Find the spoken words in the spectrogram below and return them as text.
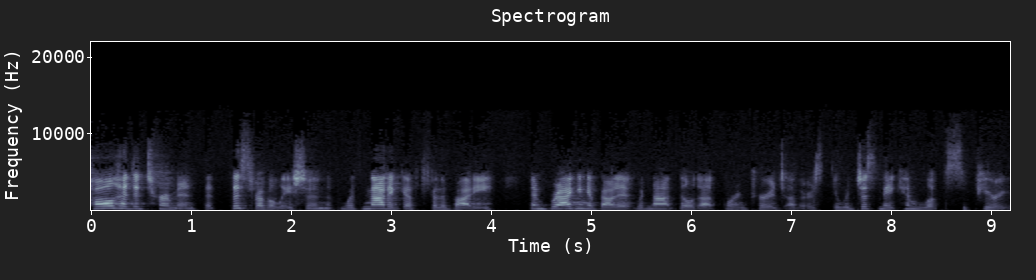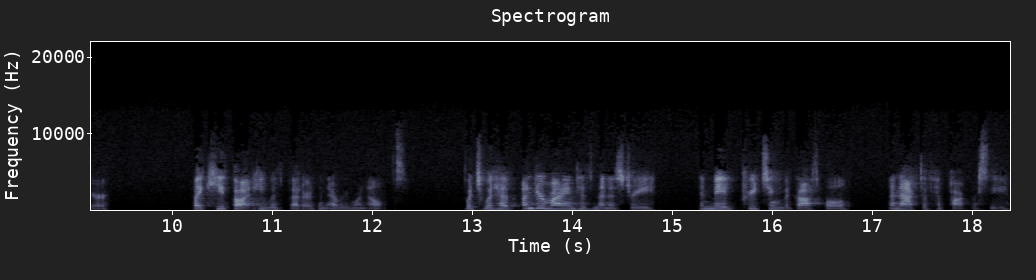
Paul had determined that this revelation was not a gift for the body, and bragging about it would not build up or encourage others. It would just make him look superior, like he thought he was better than everyone else, which would have undermined his ministry and made preaching the gospel an act of hypocrisy.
